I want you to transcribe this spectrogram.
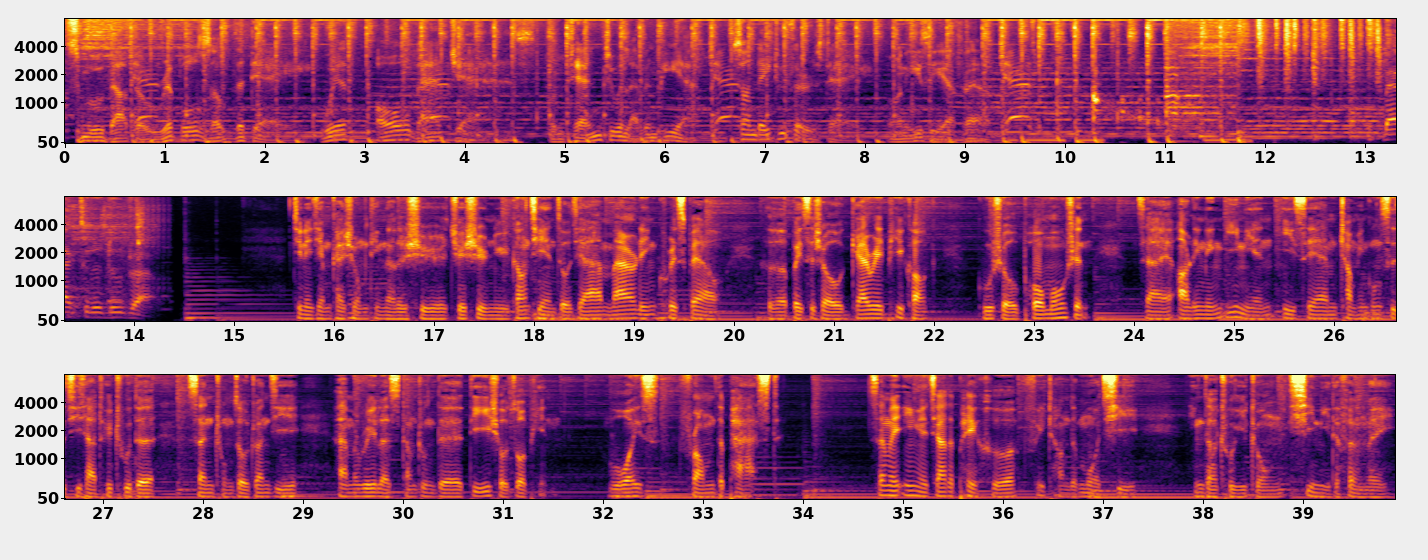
Smooth out the ripples of the day with All That Jazz from 10 to 11 p.m. Sunday to Thursday on Easy FM. Back to the dewdrop. 今天节目开始，我们听到的是爵士女钢琴演奏家 Marilyn Crispell 和贝斯手 Gary Peacock、鼓手 Paul Motion 在2001年 ECM 唱片公司旗下推出的三重奏专辑《Amaryllis》当中的第一首作品《Voice from the Past》。三位音乐家的配合非常的默契，营造出一种细腻的氛围。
